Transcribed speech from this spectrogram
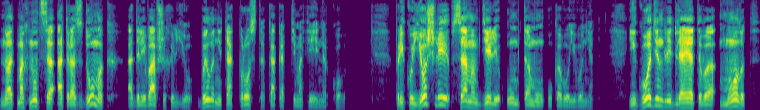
Но отмахнуться от раздумок, одолевавших Илью, было не так просто, как от Тимофея Ныркова. Прикуешь ли в самом деле ум тому, у кого его нет? И годен ли для этого молот,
